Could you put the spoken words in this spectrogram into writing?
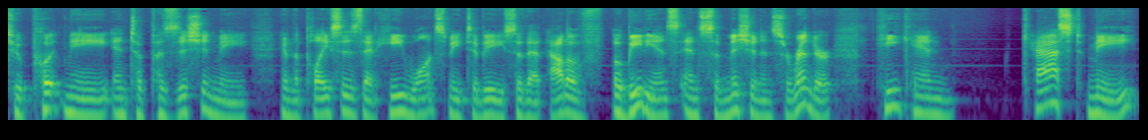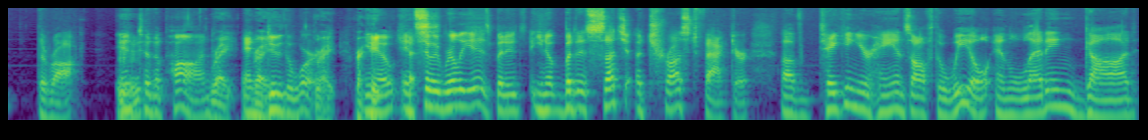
to put me and to position me in the places that he wants me to be so that out of obedience and submission and surrender, he can cast me, the rock, into the pond Mm-hmm. Right, and right, do the work. right, right, You know, and so it really is, but it's you know, but it's such a trust factor of taking your hands off the wheel and letting God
